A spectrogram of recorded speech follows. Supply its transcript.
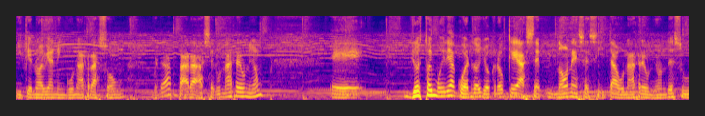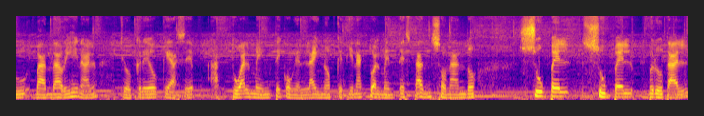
y que no había ninguna razón ¿verdad? para hacer una reunión. Eh, yo estoy muy de acuerdo. Yo creo que ACEP no necesita una reunión de su banda original. Yo creo que ACEP actualmente, con el line-up que tiene actualmente, están sonando súper, súper brutal.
